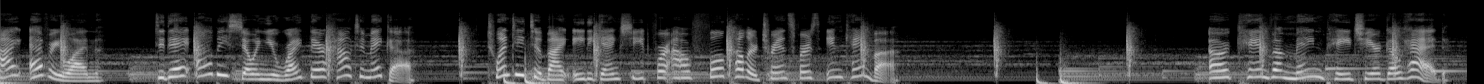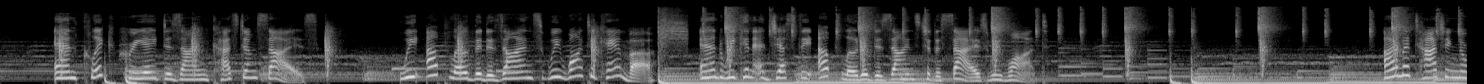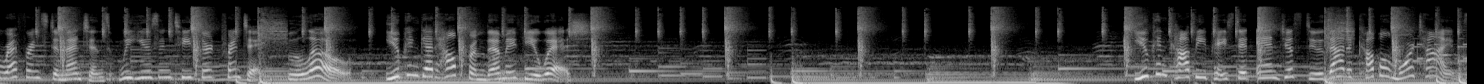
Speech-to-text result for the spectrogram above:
Hi everyone! Today I'll be showing you right there how to make a 22 by 80 gang sheet for our full color transfers in Canva. Our Canva main page here go ahead and click create design custom size. We upload the designs we want to Canva and we can adjust the uploaded designs to the size we want. I'm attaching the reference dimensions we use in t-shirt printing below. You can get help from them if you wish. You can copy paste it and just do that a couple more times.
